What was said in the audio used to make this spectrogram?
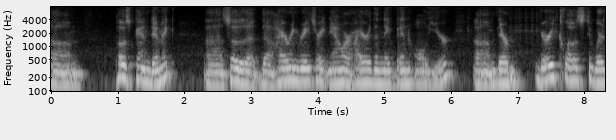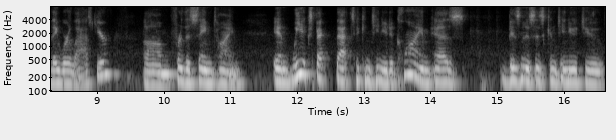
um, post pandemic. Uh, so the, the hiring rates right now are higher than they've been all year. Um, they're very close to where they were last year um, for the same time. And we expect that to continue to climb as businesses continue to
